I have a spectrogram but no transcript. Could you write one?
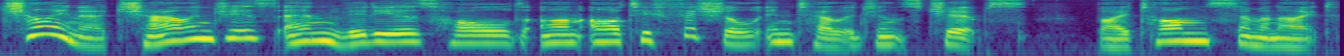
China challenges NVIDIA's hold on artificial intelligence chips by Tom Simonite.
